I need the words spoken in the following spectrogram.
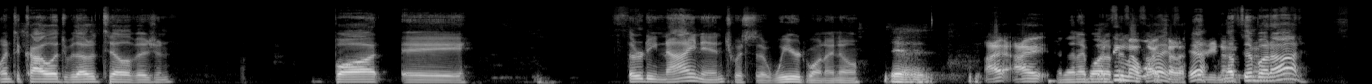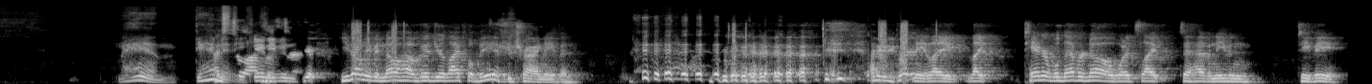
Went to college without a television. Bought a 39 inch, which is a weird one, I know. Yeah. I I And then I bought I a think my wife had a Yeah, 39 nothing but when I was odd. man, damn I it! still You can't even. You're- You don't even know how good your life will be if you try and even. I mean, Brittany, like, like Tanner will never know what it's like to have an even TV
